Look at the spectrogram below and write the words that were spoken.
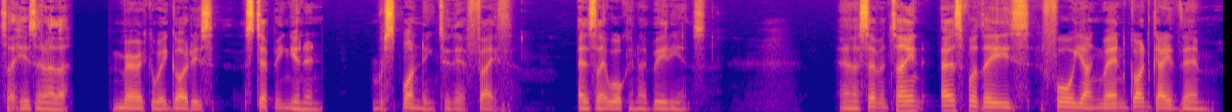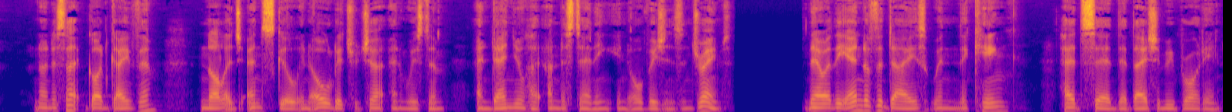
So here's another miracle where God is stepping in and responding to their faith as they walk in obedience. Uh, 17. As for these four young men, God gave them, notice that, God gave them knowledge and skill in all literature and wisdom, and Daniel had understanding in all visions and dreams. Now at the end of the days, when the king had said that they should be brought in,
